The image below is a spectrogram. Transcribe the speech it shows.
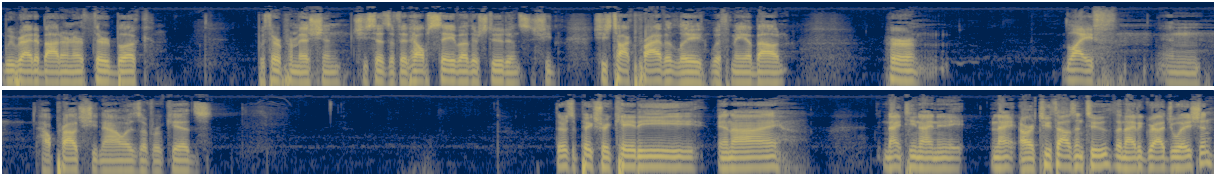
We write about in our third book with her permission. She says if it helps save other students, she she's talked privately with me about her life and how proud she now is of her kids. There's a picture of Katie and I, 1998 or 2002, the night of graduation.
